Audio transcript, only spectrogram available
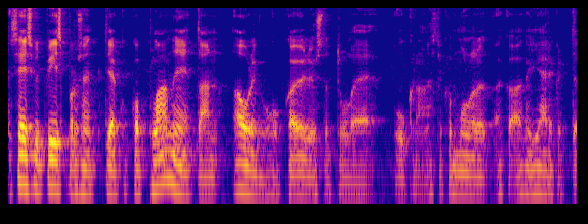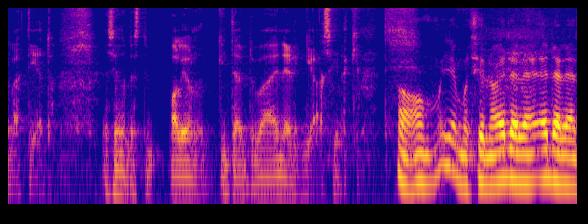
75 prosenttia koko planeetan aurinkokukkaöljystä tulee Ukrainasta, joka mulla on aika, aika järkyttävä tieto. Ja siinä on tietysti paljon kiteytyvää energiaa siinäkin. No, mutta siinä on edelleen, edelleen,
